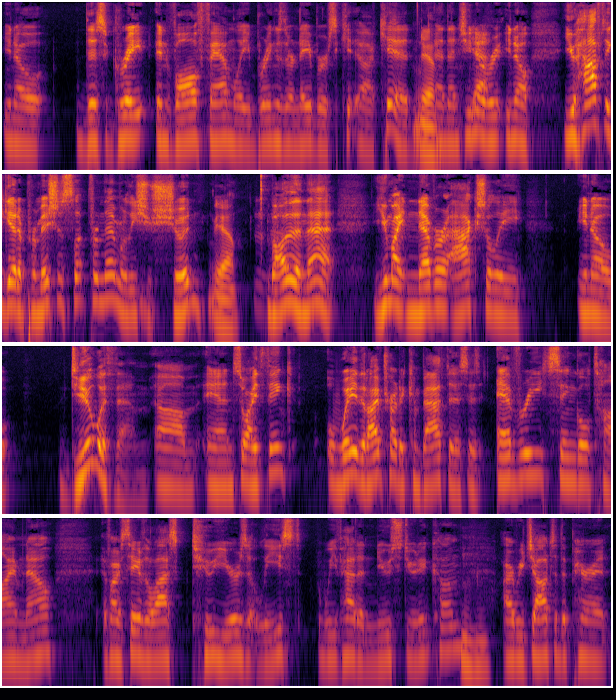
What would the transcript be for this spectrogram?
you know, this great involved family brings their neighbor's ki- uh, kid, Yeah. and then she Yeah. never, you know, you have to get a permission slip from them, or at least you should. Yeah, But other than that, you might never actually, you know, deal with them. Um, and so I think a way that I've tried to combat this is every single time now, if I've saved the last two years at least, we've had a new student come. I reach out to the parent,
